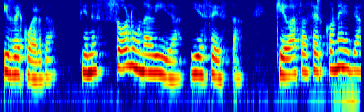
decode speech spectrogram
Y recuerda, tienes solo una vida y es esta ¿Qué vas a hacer con ella?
